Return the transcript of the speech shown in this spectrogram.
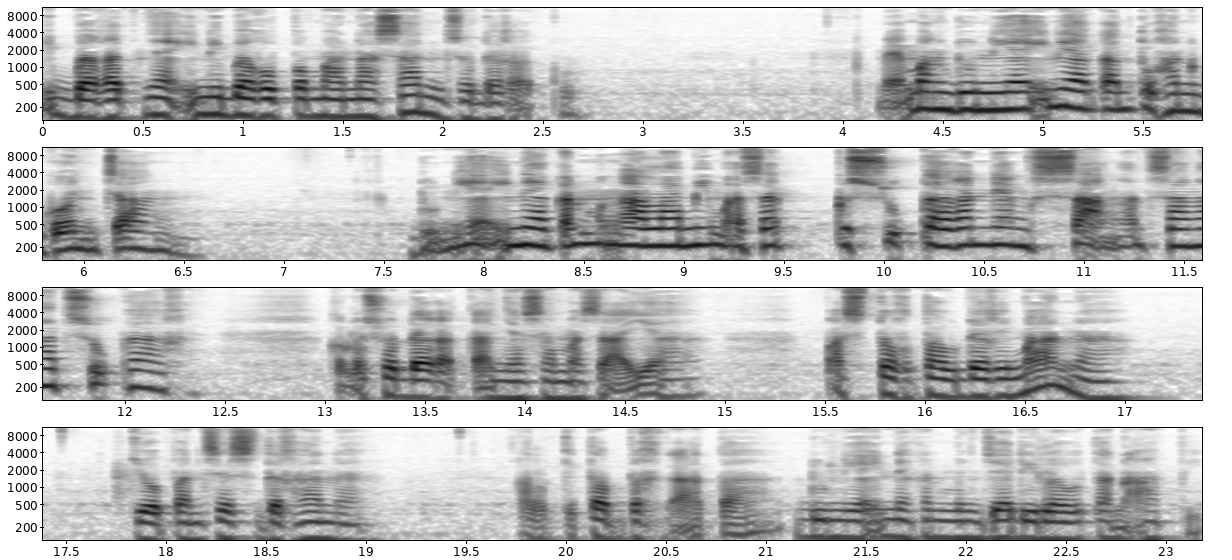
Ibaratnya ini baru pemanasan, saudaraku. Memang dunia ini akan Tuhan goncang. Dunia ini akan mengalami masa kesukaran yang sangat-sangat sukar. Kalau saudara tanya sama saya, Pastor tahu dari mana? Jawaban saya sederhana. Kalau kita berkata dunia ini akan menjadi lautan api.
